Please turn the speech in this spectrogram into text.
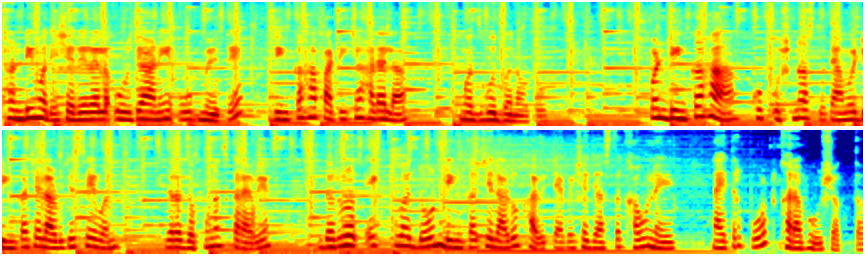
थंडीमध्ये शरीराला ऊर्जा आणि ऊब मिळते. डिंक हा पाठीच्या हाडाला मजबूत बनवतो. पण डिंक हा खूप उष्ण असतो त्यामुळे डिंकाच्या लाडूचे सेवन जरा जपूनच करावे. दररोज एक किंवा दोन डिंकाचे लाडू खावे त्यापेक्षा जास्त खाऊ नये नाहीतर पोट खराब होऊ शकतं.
